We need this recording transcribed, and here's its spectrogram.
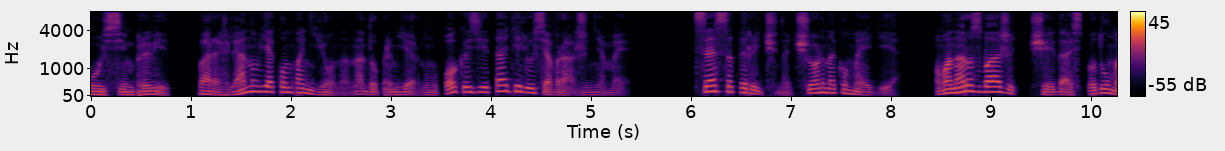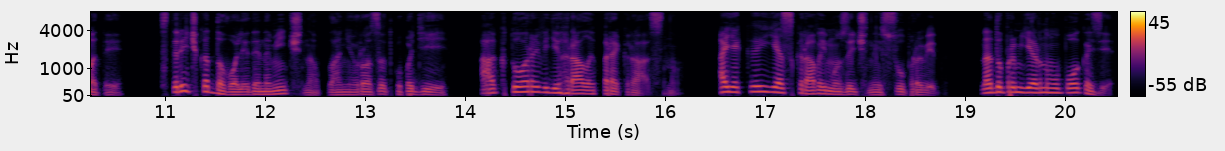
Усім привіт! Переглянув я компаньйона на допрем'єрному показі та ділюся враженнями. Це сатирична чорна комедія. Вона розважить, ще й дасть подумати. Стрічка доволі динамічна в плані розвитку подій, а актори відіграли прекрасно. А який яскравий музичний супровід. На допрем'єрному показі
